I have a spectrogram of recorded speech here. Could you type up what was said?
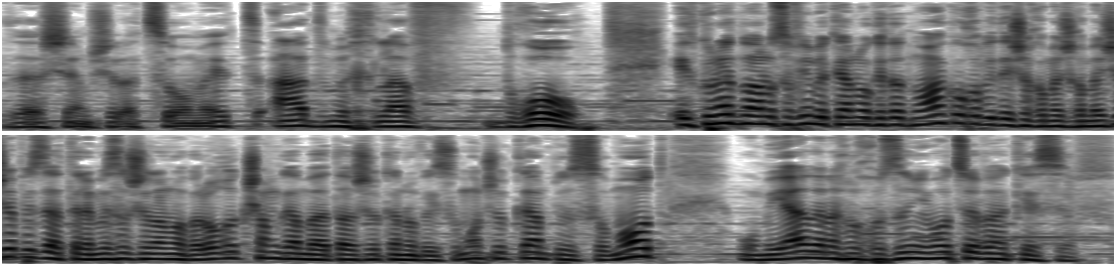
זה השם של הצומת, עד מחלף דרור. עדכוני תנועה נוספים בכאן מוקד התנועה, כוכבי 9550, זה הטלמסר שלנו, אבל לא רק שם, גם באתר של כאן וביישומות של כאן, פרסומות, ומיד אנחנו חוזרים עם עוד צבע הכסף.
